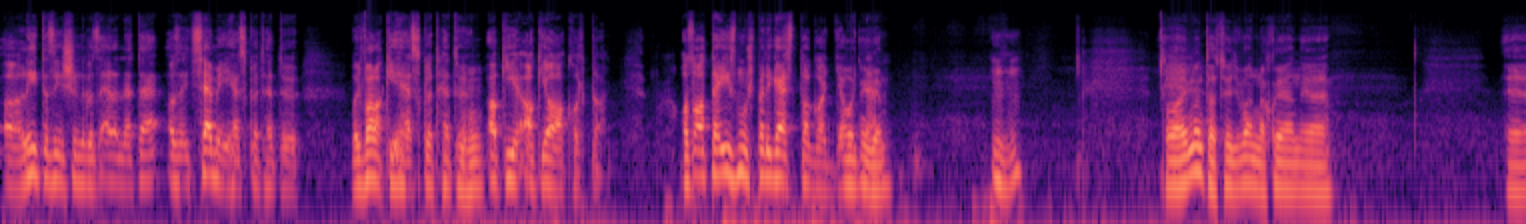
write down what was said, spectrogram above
a létezésünknek az eredete, az egy személyhez köthető, vagy valakihez köthető, uh-huh. aki, aki alkotta. Az ateizmus pedig ezt tagadja, hogy nem. Igen. Uh-huh. Szóval, hogy mondtad, hogy vannak olyan, ö, ö,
